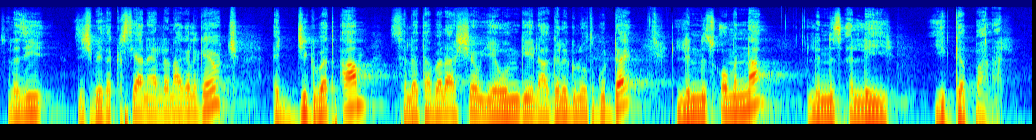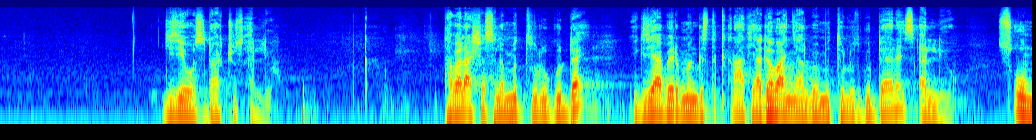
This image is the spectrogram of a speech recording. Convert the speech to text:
ስለዚህ እዚች ቤተ ክርስቲያን ያለን አገልጋዮች እጅግ በጣም ስለተበላሸው የወንጌል አገልግሎት ጉዳይ ልንጾምና ልንጸልይ ይገባናል። ጊዜ ወስዳችሁ ጸልዩ። ተበላሸ ስለምትሉ ጉዳይ የእግዚአብሔር መንግስት ቅናት ያገባኛል በምትሉት ጉዳይ ላይ ጸልዩ፣ ጹሙ።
